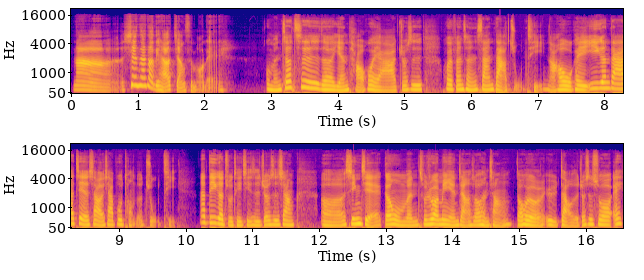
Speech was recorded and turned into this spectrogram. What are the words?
那现在到底还要讲什么嘞？我们这次的研讨会啊，就是会分成三大主题，然后我可以一一跟大家介绍一下不同的主题。那第一个主题其实就是像呃，欣姐跟我们出去外面演讲的时候，很常都会有人遇到的，就是说，诶，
